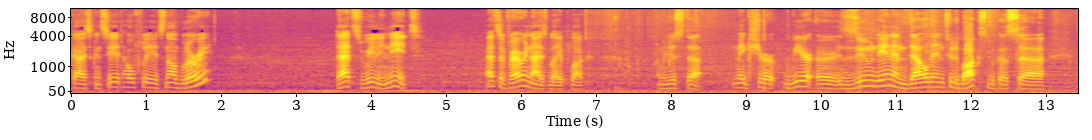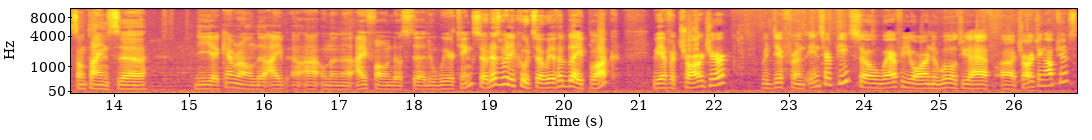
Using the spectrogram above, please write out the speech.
guys can see it. Hopefully it's not blurry. That's really neat. That's a very nice blade plug. Let me just uh, make sure we're uh, zoomed in and dialed into the box because uh, sometimes uh, the uh, camera on the uh, on an iPhone does do weird things. So that's really cool. So we have a blade plug, we have a charger with different insert piece. So wherever you are in the world, you have charging options,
